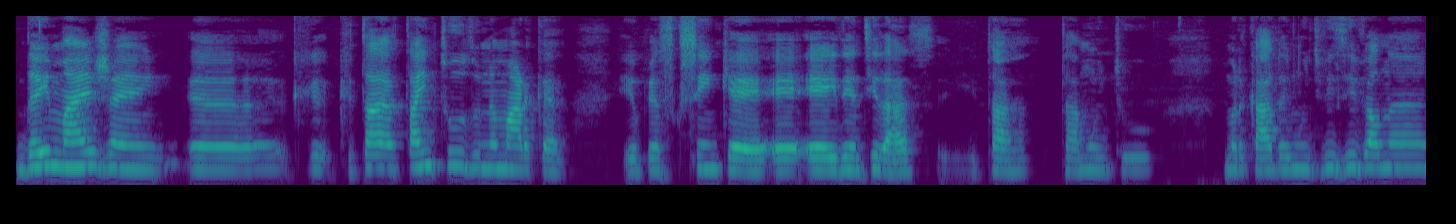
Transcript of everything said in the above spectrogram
da imagem uh, que está tá em tudo na marca. Eu penso que sim, que é, é, é a identidade e está tá muito marcada e muito visível na,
